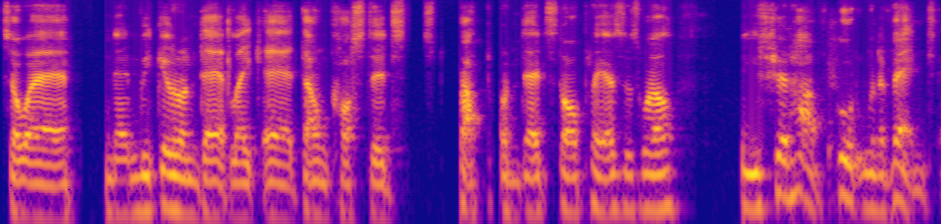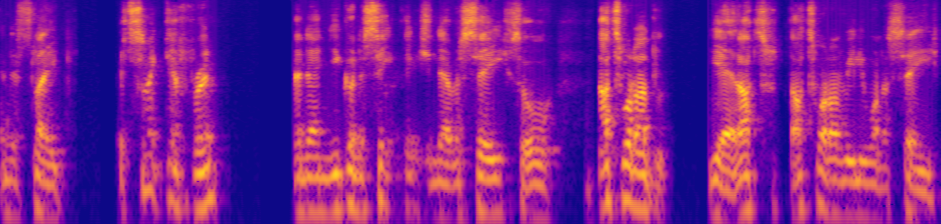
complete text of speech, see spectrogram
So uh, and then we go undead like uh, down costed crap undead star players as well. But you should have go to an event and it's like it's something different, and then you're going to see things you never see. So that's what I'd yeah that's that's what I really want to see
